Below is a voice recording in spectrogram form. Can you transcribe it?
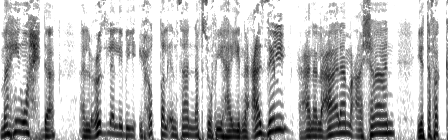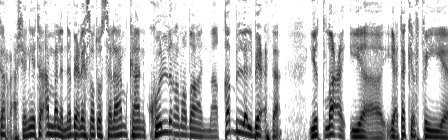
ما هي وحدة. العزلة اللي بيحط الإنسان نفسه فيها ينعزل عن العالم عشان يتفكر عشان يتأمل. النبي عليه الصلاة والسلام كان كل رمضان ما قبل البعثة يطلع يعتكف في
